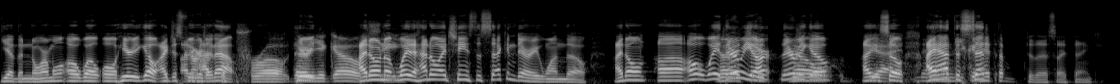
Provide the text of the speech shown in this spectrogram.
Yeah, the normal. Oh well, well here you go. I just I figured it out. the Pro. There Here- you go. I don't know. Wait, how do I change the secondary one though? I don't. Uh, oh wait, No, there we are. There we go. I yeah, so I have to set the to this. I think.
